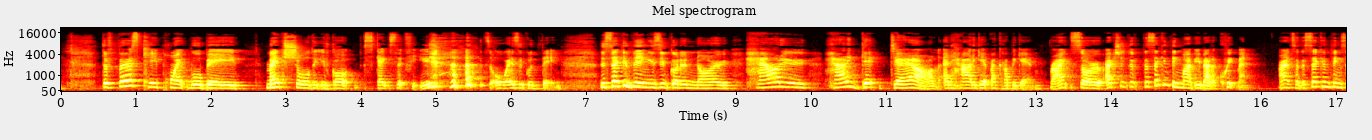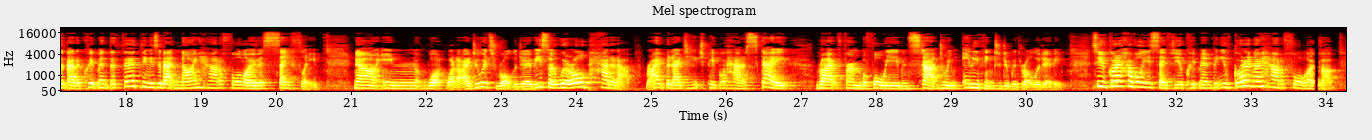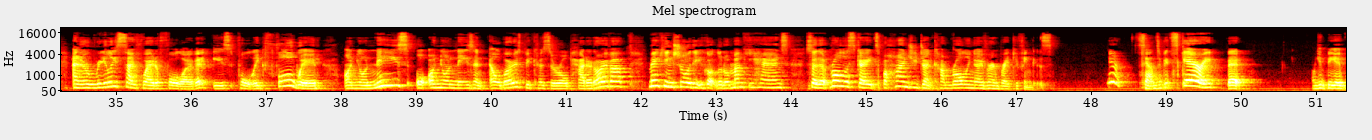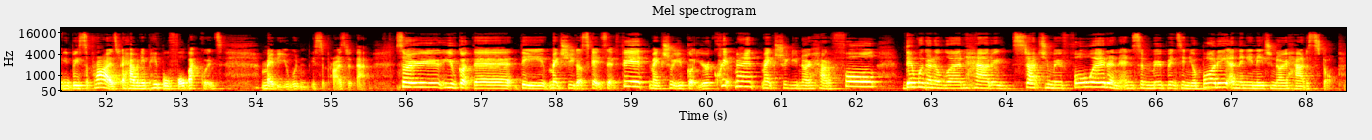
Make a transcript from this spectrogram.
the first key point will be make sure that you've got skates that fit you. it's always a good thing. The second thing is you've got to know how to how to get down and how to get back up again, right? So actually the, the second thing might be about equipment. Right, so the second thing's about equipment. The third thing is about knowing how to fall over safely. Now, in what what I do, it's roller derby, so we're all padded up, right? But I teach people how to skate right from before we even start doing anything to do with roller derby. So you've got to have all your safety equipment, but you've got to know how to fall over. And a really safe way to fall over is falling forward on your knees or on your knees and elbows because they're all padded over, making sure that you've got little monkey hands so that roller skates behind you don't come rolling over and break your fingers. Yeah, sounds a bit scary, but you'd be you'd be surprised at how many people fall backwards. Maybe you wouldn't be surprised at that. So you've got the, the make sure you got skates that fit, make sure you've got your equipment, make sure you know how to fall. Then we're going to learn how to start to move forward and, and some movements in your body. And then you need to know how to stop.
